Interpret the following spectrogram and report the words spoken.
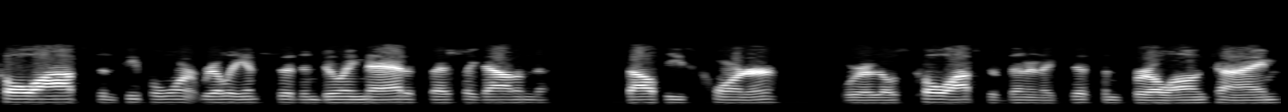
co-ops, and people weren't really interested in doing that, especially down in the southeast corner where those co-ops have been in existence for a long time.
